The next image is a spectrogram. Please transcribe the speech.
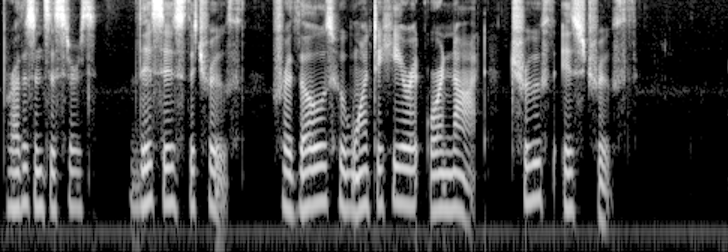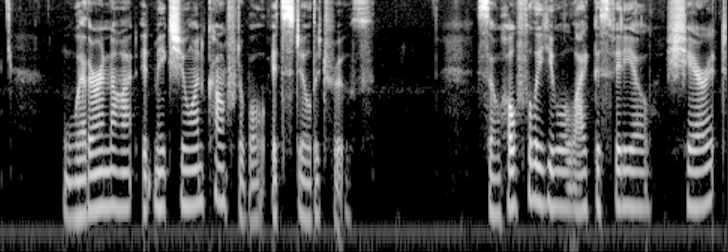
Brothers and sisters, this is the truth. For those who want to hear it or not, truth is truth. Whether or not it makes you uncomfortable, it's still the truth. So hopefully you will like this video, share it,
